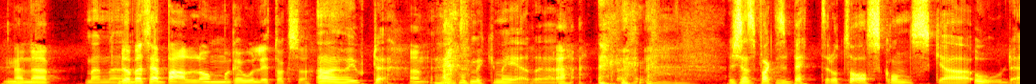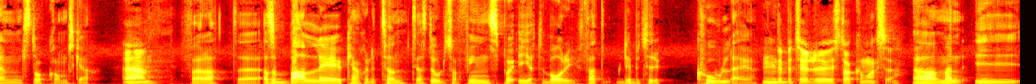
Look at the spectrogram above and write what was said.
Men uh, Men, eh, du har börjat säga ball om roligt också. ja jag har gjort det. Mm. Jag har hängt för mycket med er. eh. det känns faktiskt bättre att ta skånska ord än stockholmska. Eh, För att, eh, alltså ball är ju kanske det töntigaste ordet som finns på, i Göteborg. För att det betyder cool där ju. mm, det betyder det i Stockholm också. Ja, men i,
